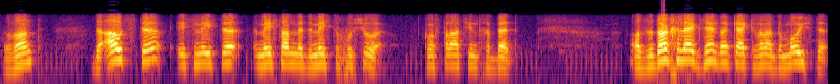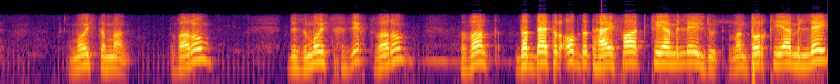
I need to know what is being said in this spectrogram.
Want de oudste is meeste, meestal met de meeste khushu', concentratie in het gebed. Als ze dan gelijk zijn, dan kijken we naar de mooiste, mooiste man. Waarom? Dus de mooiste gezicht, waarom? Want dat duidt erop dat hij vaak qiyam al doet. Want door qiyam al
